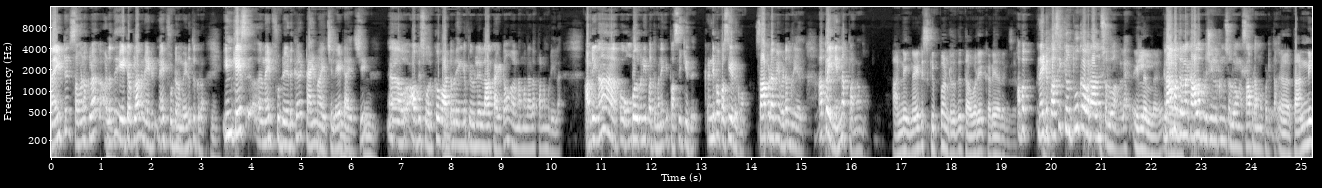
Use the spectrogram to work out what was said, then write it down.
நைட்டு செவன் ஓ கிளாக் அல்லது eight o'clock night night food நம்ம எடுத்துக்கிறோம். இன்கேஸ் நைட் ஃபுட் எடுக்க டைம் ஆயிடுச்சு லேட் ஆயிடுச்சு. ஆஃபீஸ் ஒர்க்கு வாட் எவர் எங்கே போய் வெளியே லாக் ஆகிட்டோம் நம்மளால பண்ண முடியல. அப்படின்னா இப்போ ஒன்பது மணி பத்து மணிக்கு பசிக்குது. கண்டிப்பா பசி எடுக்கும். சாப்பிடாம விட முடியாது. அப்ப என்ன பண்ணணும்? அன்னைக்கு நைட்டு ஸ்கிப் பண்றது தவறே கிடையாதுங்க சார் அப்ப நைட்டு பசிக்கும் தூக்கம் வராதுன்னு சொல்லுவாங்கல்ல? இல்ல இல்ல. கிராமத்துல எல்லாம் காலை பிடிச்சி இழுக்குன்னு சொல்லுவாங்க சாப்பிடாம படுத்தா. தண்ணி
